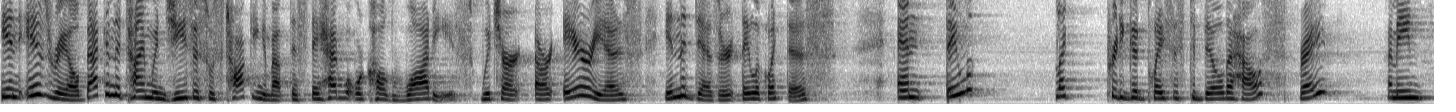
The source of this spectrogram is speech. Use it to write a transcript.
in Israel, back in the time when Jesus was talking about this, they had what were called wadis, which are, are areas in the desert. They look like this. And they look like pretty good places to build a house, right? I mean,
